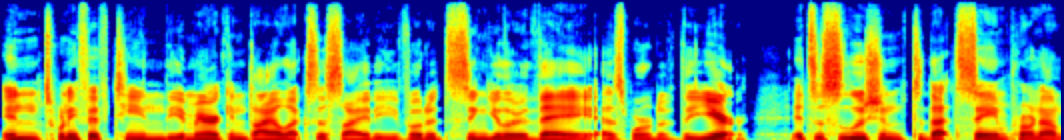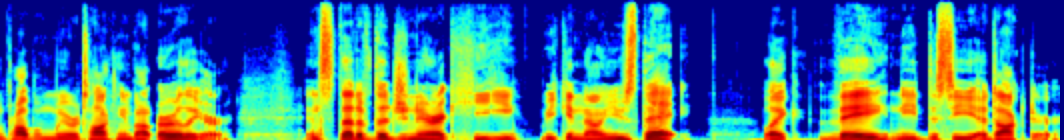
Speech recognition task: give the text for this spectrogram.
In 2015, the American Dialect Society voted singular they as word of the year. It's a solution to that same pronoun problem we were talking about earlier. Instead of the generic he, we can now use they. Like, they need to see a doctor,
